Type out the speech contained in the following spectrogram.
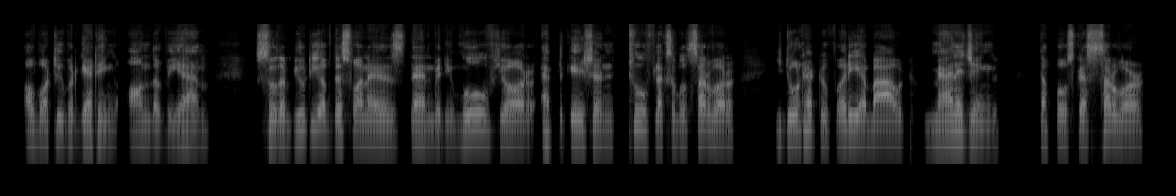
of what you were getting on the VM. So the beauty of this one is then when you move your application to flexible server, you don't have to worry about managing the Postgres server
